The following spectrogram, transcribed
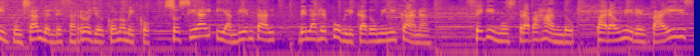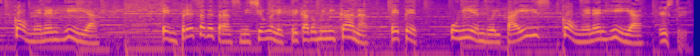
impulsando el desarrollo económico, social y ambiental de la República Dominicana. Seguimos trabajando para unir el país con energía. Empresa de Transmisión Eléctrica Dominicana, ETED, uniendo el país con energía. Este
